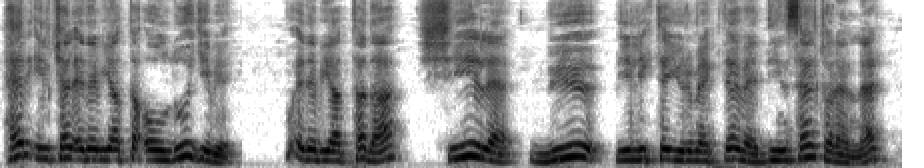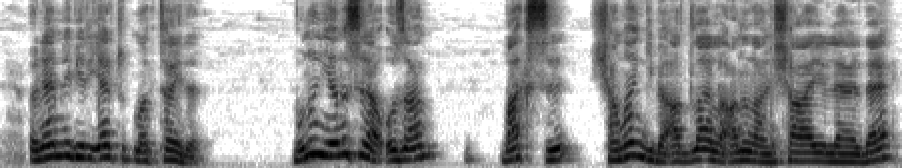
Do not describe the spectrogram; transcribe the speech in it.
Her ilkel edebiyatta olduğu gibi bu edebiyatta da şiirle büyü birlikte yürümekte ve dinsel törenler önemli bir yer tutmaktaydı. Bunun yanı sıra Ozan, Baksı, Şaman gibi adlarla anılan şairlerde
